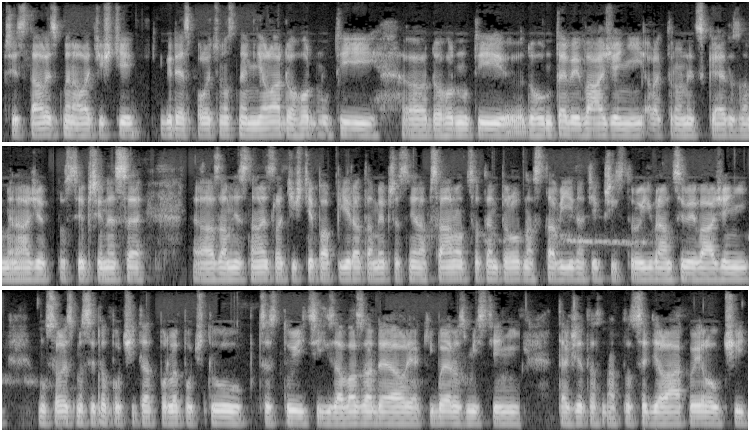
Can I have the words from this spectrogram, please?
Přistáli jsme na letišti, kde společnost neměla dohodnutý, eh, dohodnutý, dohodnuté vyvážení elektronické, to znamená, že prostě přinese eh, zaměstnanec letiště papír a tam je přesně napsáno, co ten pilot nastaví na těch přístrojích v rámci vyvážení. Museli jsme si to počítat podle počtu cestujících, zavazadel, jaký bude rozmístění, takže to, na to se dělá jako je loučí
